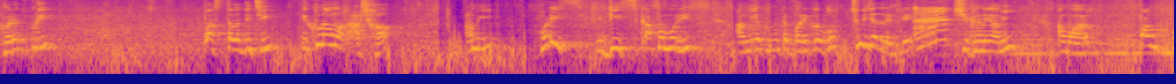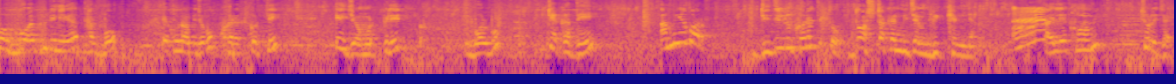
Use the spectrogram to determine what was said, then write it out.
খয়রাত করি পাঁচতলা দিচ্ছি এখন আমার আশা আমি হরিস ডিস কাঁচামরিচ আমি এখন একটা বাড়ি করব সুইজারল্যান্ডে। সেখানে আমি আমার পাঙ্কু পাঙ্কু ওয়াইফুলি নিয়ে থাকব। এখন আমি যাব খয়রাত করতে। এই যে আমার প্লেট বলব টাকা দে। আমি আবার ডিজিটাল খয়রাতে তো দশ টাকার নিচে আমি বিক্ষেন না তাইলে এখন আমি চলে যাই।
